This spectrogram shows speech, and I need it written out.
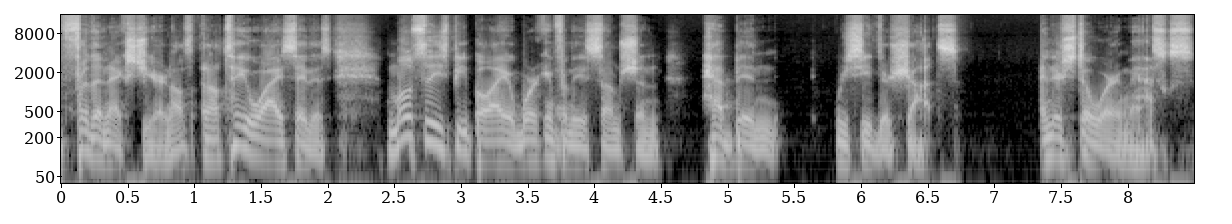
for the next year. And I'll, and I'll tell you why I say this. Most of these people I am working from the assumption have been received their shots and they're still wearing masks.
